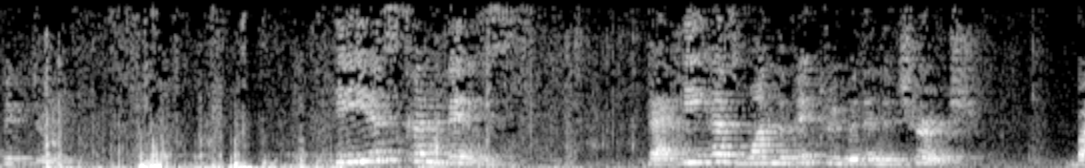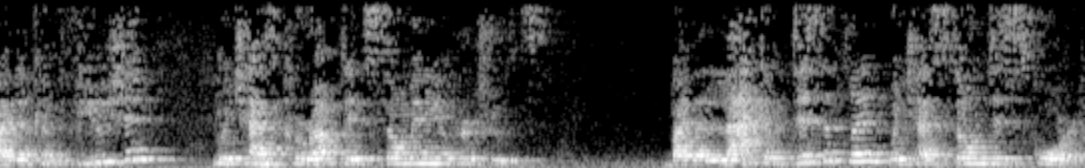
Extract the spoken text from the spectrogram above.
victory. He is convinced that he has won the victory within the church by the confusion which has corrupted so many of her truths, by the lack of discipline which has sown discord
